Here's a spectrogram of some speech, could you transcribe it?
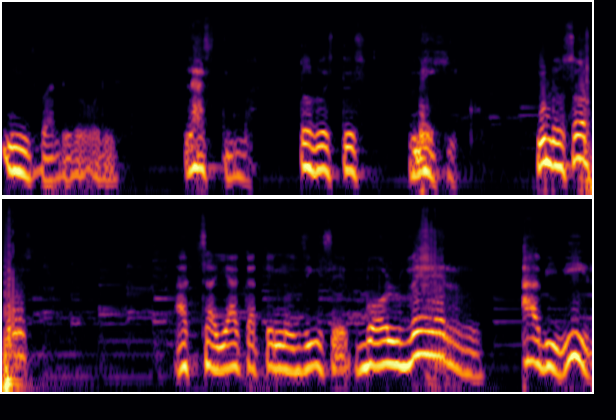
Mis valedores, lástima, todo esto es México. Y nosotros, Axayácate nos dice, volver a vivir.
